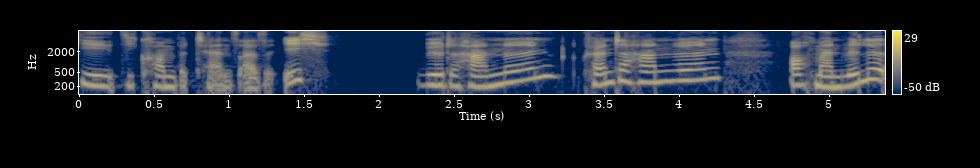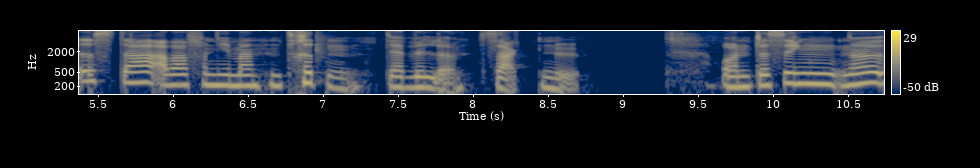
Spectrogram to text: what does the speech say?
die, die Kompetenz. Also ich würde handeln, könnte handeln, auch mein Wille ist da, aber von jemandem Dritten der Wille sagt nö. Und deswegen, ne,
